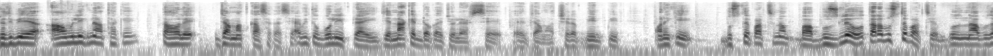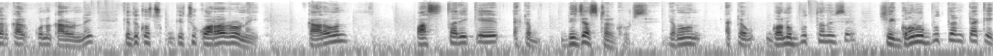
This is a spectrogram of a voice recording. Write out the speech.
যদি আওয়ামী লীগ না থাকে তাহলে জামাত কাছাকাছি। আমি তো বলি প্রায় যে নাকের ডগায় চলে আসছে জামাত। সেটা বিএনপির অনেকেই বুঝতে পারছে না বা বুঝলেও তারা বুঝতে পারছে না বোঝার কোনো কারণ নেই। কিন্তু কিছু- করারও নেই। কারণ পাঁচ তারিখের একটা ডিজাস্টার ঘটছে। যেমন একটা গণভ্যুত্থান হয়েছে, সেই গণভ্যুত্থানটাকে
